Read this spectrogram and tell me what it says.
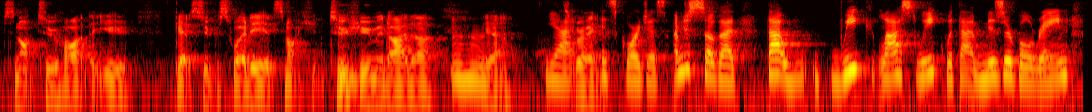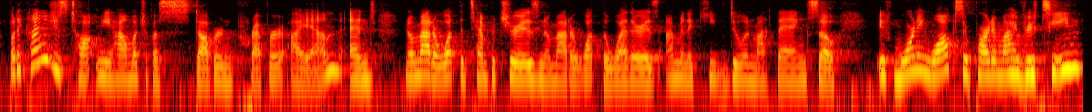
it's not too hot that you get super sweaty. It's not hu- too mm-hmm. humid either. Mm-hmm. Yeah. Yeah, It's great. It's gorgeous. I'm just so glad that week last week with that miserable rain, but it kind of just taught me how much of a stubborn prepper I am. And no matter what the temperature is, no matter what the weather is, I'm gonna keep doing my thing. So if morning walks are part of my routine,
